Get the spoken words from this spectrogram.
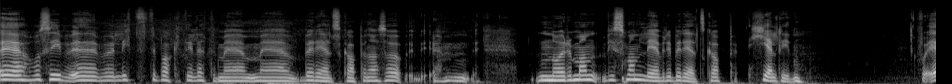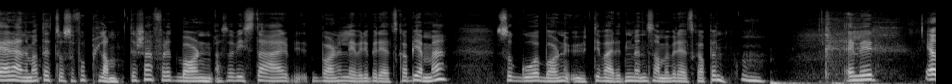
jeg må si litt tilbake til dette med, med beredskapen. Altså mm, man, Hvis man lever i beredskap hele tiden For jeg regner med at dette også forplanter seg for et barn. Altså Hvis det er, barnet lever i beredskap hjemme, så går barnet ut i verden med den samme beredskapen. Mm. Eller Ja,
